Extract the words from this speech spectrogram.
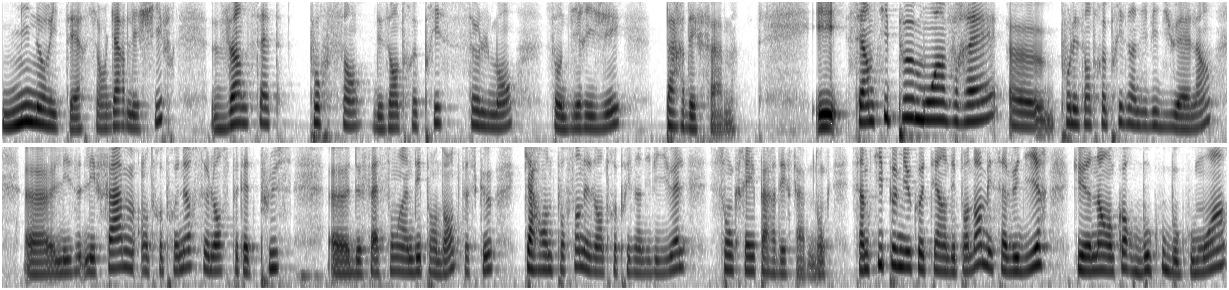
minoritaires. Si on regarde les chiffres, 27% des entreprises seulement sont dirigées par des femmes. Et c'est un petit peu moins vrai euh, pour les entreprises individuelles. Hein. Euh, les, femmes entrepreneurs se lancent peut-être plus euh, de façon indépendante parce que 40% des entreprises individuelles sont créées par des femmes. Donc c'est un petit peu mieux côté indépendant, mais ça veut dire qu'il y en a encore beaucoup, beaucoup moins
